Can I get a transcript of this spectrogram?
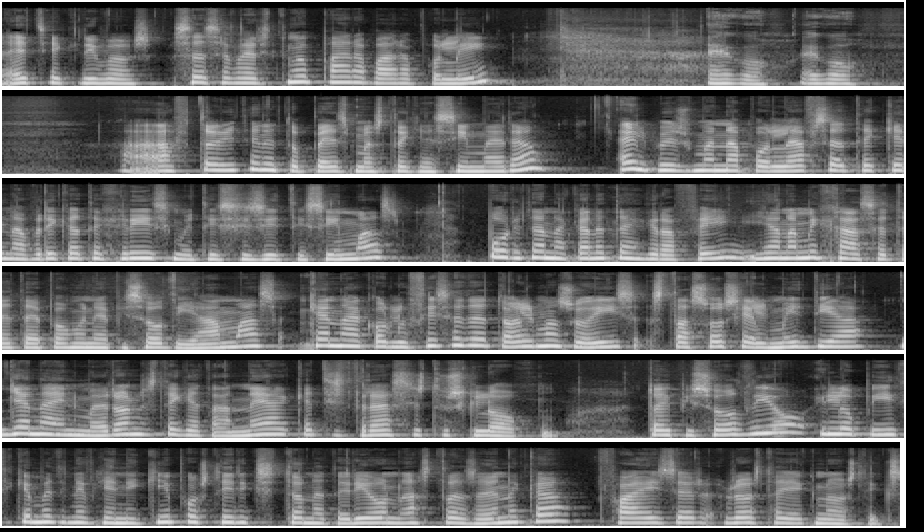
Έτσι ακριβώς. Σας ευχαριστούμε πάρα πάρα πολύ. Εγώ, εγώ. Αυτό ήταν το πες μας το για σήμερα. Ελπίζουμε να απολαύσατε και να βρήκατε χρήσιμη τη συζήτησή μας. Μπορείτε να κάνετε εγγραφή για να μην χάσετε τα επόμενα επεισόδια μας και να ακολουθήσετε το άλμα ζωής στα social media για να ενημερώνεστε για τα νέα και τις δράσεις του συλλόγου. Το επεισόδιο υλοποιήθηκε με την ευγενική υποστήριξη των εταιριών AstraZeneca, Pfizer, Ross Diagnostics.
